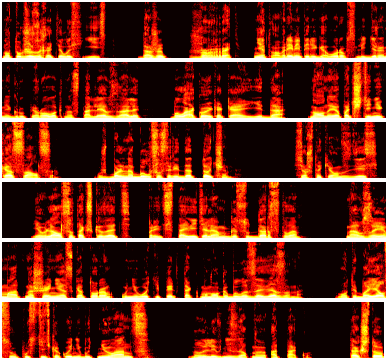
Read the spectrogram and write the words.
но тут же захотелось есть. Даже жрать. Нет, во время переговоров с лидерами группировок на столе в зале была кое-какая еда но он ее почти не касался. Уж больно был сосредоточен. Все ж таки он здесь являлся, так сказать, представителем государства, на взаимоотношения с которым у него теперь так много было завязано. Вот и боялся упустить какой-нибудь нюанс, ну или внезапную атаку. Так что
